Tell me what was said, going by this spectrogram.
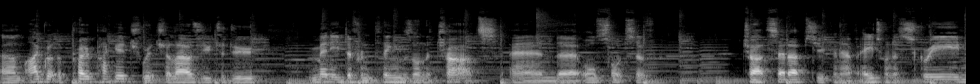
Um, I've got the Pro package, which allows you to do many different things on the charts and uh, all sorts of chart setups. You can have eight on a screen,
